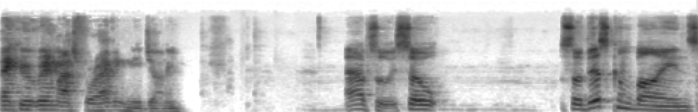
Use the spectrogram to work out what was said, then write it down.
Thank you very much for having me, Johnny. Absolutely. So, so this combines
